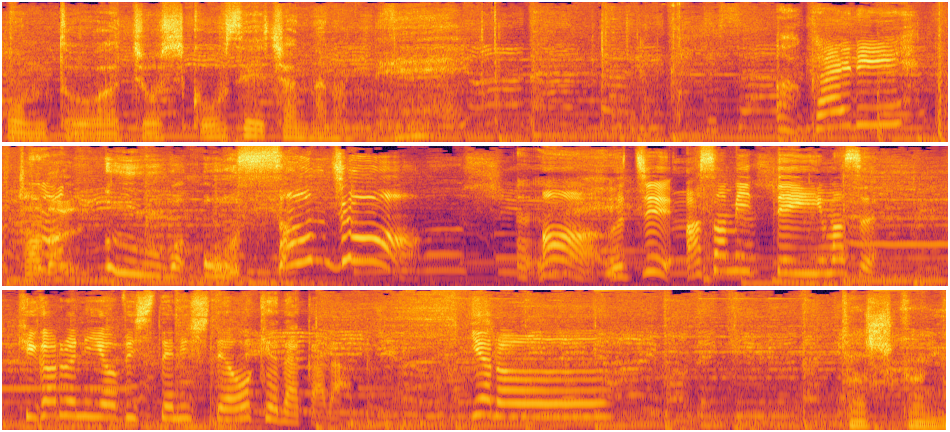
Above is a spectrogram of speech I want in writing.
本当は女子高生ちゃんなのにね。おかえり。ただうわおっさんじゃんああうちあさみって言います。気軽に呼び捨てにして OK だから。やろう。確かに。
